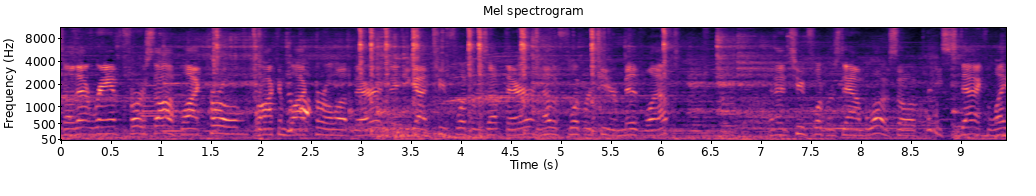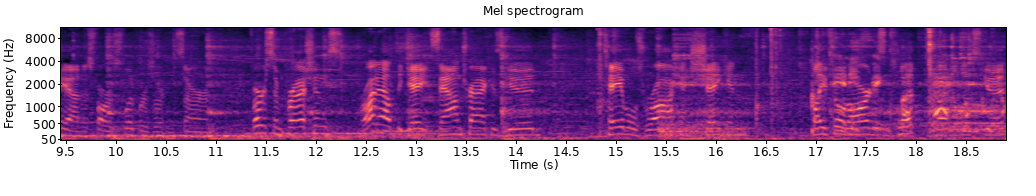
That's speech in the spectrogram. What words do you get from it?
So that ramp, first off, Black Pearl, rocking Black Pearl up there, and then you got two flippers up there, another flipper to your mid left, and then two flippers down below. So a pretty stacked layout as far as flippers are concerned. First impressions, right out the gate, soundtrack is good, tables rocking, shaking, playfield art is clipped, but it looks good.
